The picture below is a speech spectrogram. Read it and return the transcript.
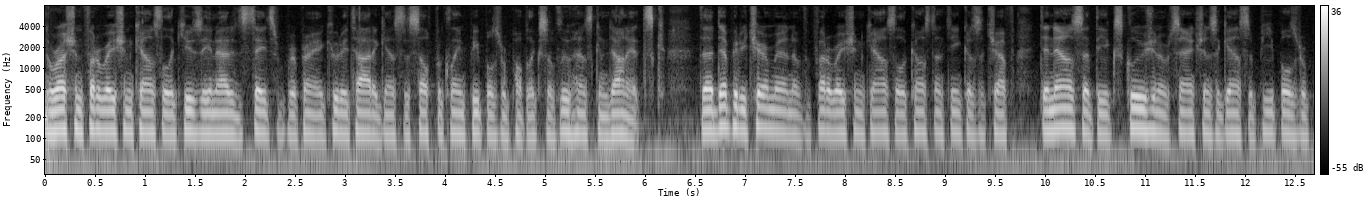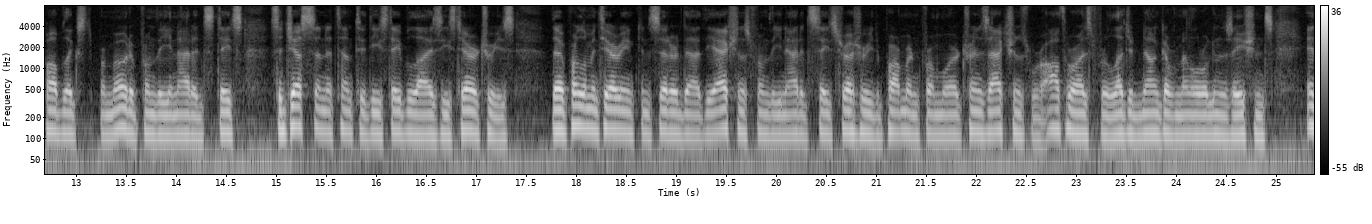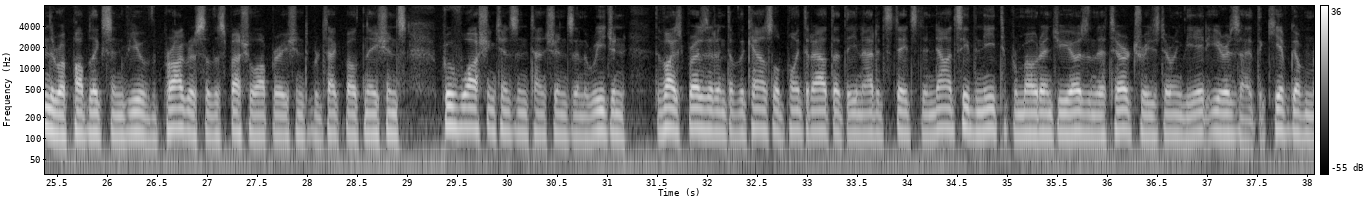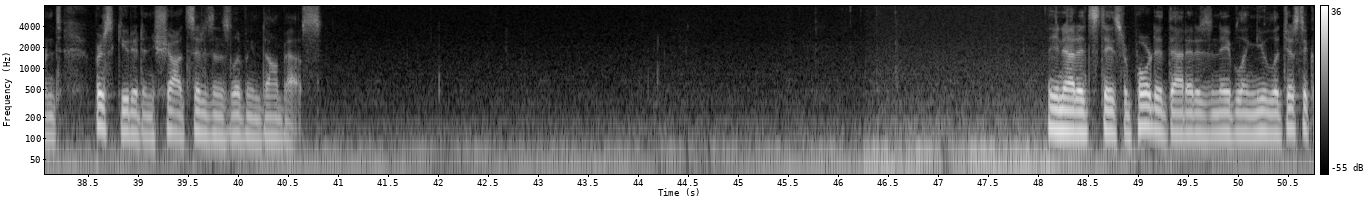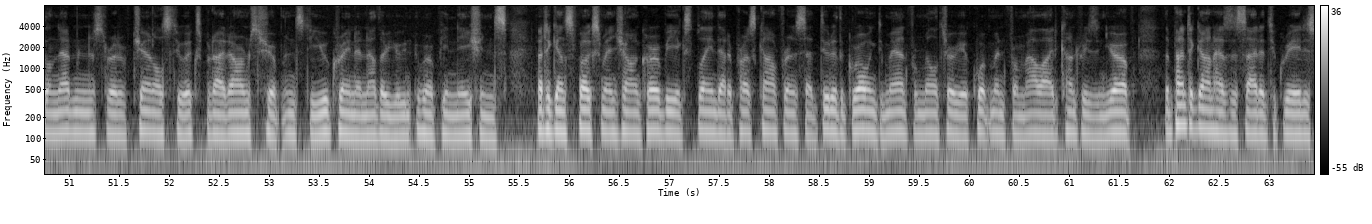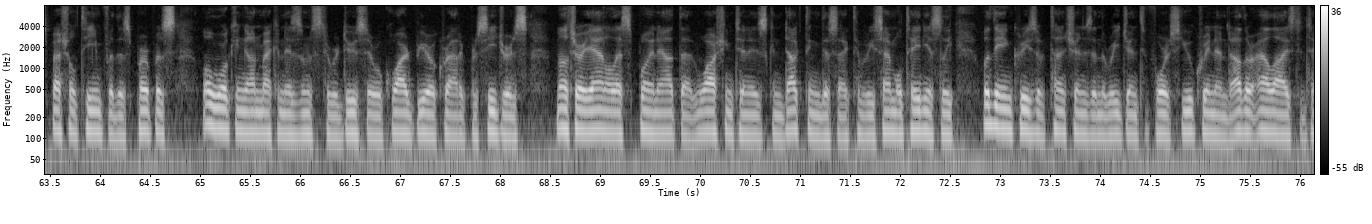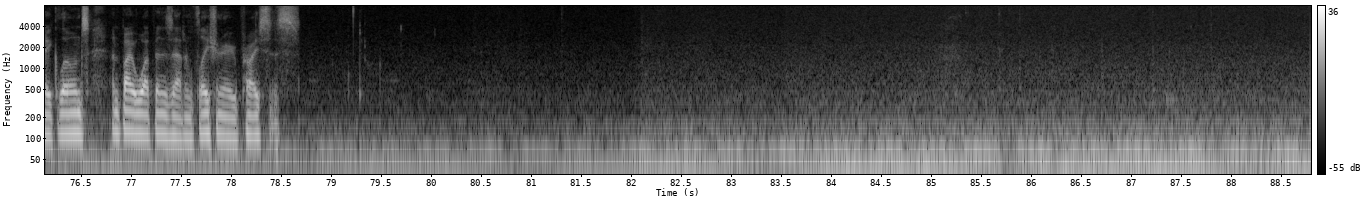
The Russian Federation Council accused the United States of preparing a coup d'etat against the self-proclaimed People's Republics of Luhansk and Donetsk. The deputy chairman of the Federation Council, Konstantin Kosachev, denounced that the exclusion of sanctions against the People's Republics promoted from the United States suggests an attempt to destabilize these territories. The parliamentarian considered that the actions from the United States Treasury Department from where transactions were authorized for alleged non-governmental organizations in the republics in view of the progress of the special operation to protect both nations prove Washington's intentions in the region. The vice president of the council pointed out that the United States did not see the need to promote NGOs in the territories during the eight years that the Kiev government persecuted and shot citizens living in Donbass. The United States reported that it is enabling new logistical and administrative channels to expedite arms shipments to Ukraine and other European nations. Pentagon spokesman John Kirby explained at a press conference that due to the growing demand for military equipment from allied countries in Europe, the Pentagon has decided to create a special team for this purpose while working on mechanisms to reduce the required bureaucratic procedures. Military analysts point out that Washington is conducting this activity simultaneously with the increase of tensions in the region to force Ukraine and other allies to take loans and buy weapons at inflationary prices.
